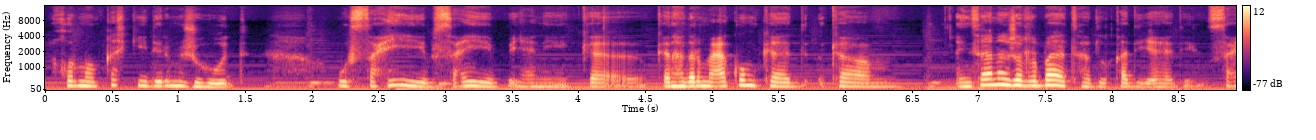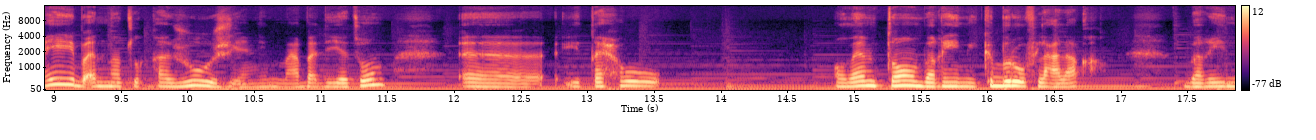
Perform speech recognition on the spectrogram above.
الآخر ما بقاش كيدير مجهود. والصعيب صعيب يعني ك... كنهضر معكم ك... ك انسانه جربات هاد القضية هذه صعيب أن تلقى جوج يعني مع بعضياتهم آه يطيحوا أو ميم طون باغيين يكبروا في العلاقة باغيين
